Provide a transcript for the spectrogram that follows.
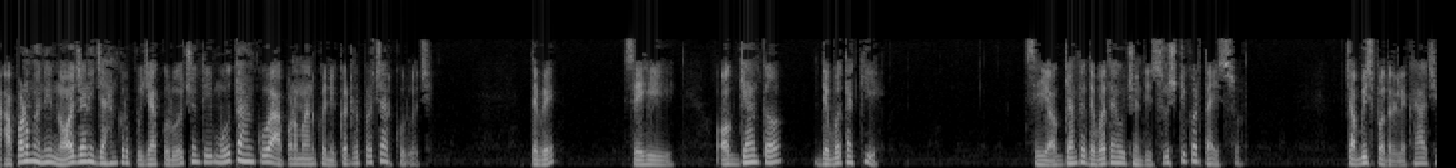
ଆପଣମାନେ ନ ଜାଣି ଯାହାଙ୍କର ପୂଜା କରୁଅଛନ୍ତି ମୁଁ ତାହାଙ୍କୁ ଆପଣମାନଙ୍କ ନିକଟରେ ପ୍ରଚାର କରୁଅଛି। ତେବେ ସେହି ଅଜ୍ଞାତ ଦେବତା କିଏ? ସେହି ଅଜ୍ଞାତ ଦେବତା ହେଉଛନ୍ତି ସୃଷ୍ଟିକର୍ତ୍ତା ଈଶ୍ୱର। ଚବିଶ ପଦରେ ଲେଖା ଅଛି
